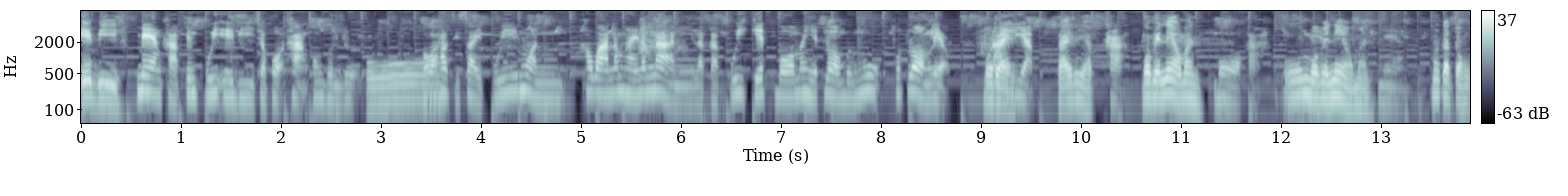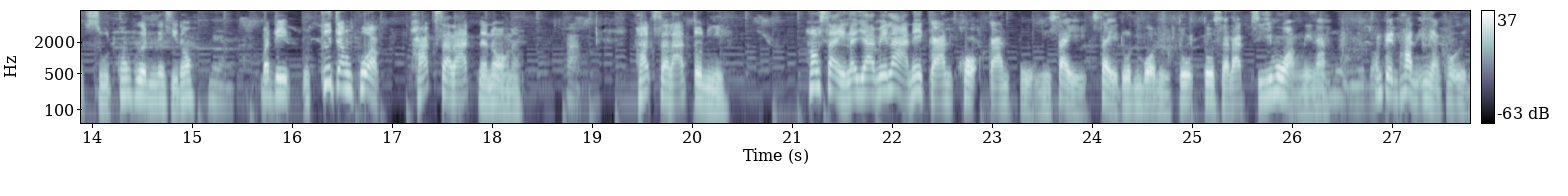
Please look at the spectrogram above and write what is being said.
AB แมนค่ะ เป็นปุ๋ย AB เฉพาะทางของเพิ่นเลย โอ้เพราะว่าเฮาสิใส่ปุ๋ยม่วนเฮาวานน้ำไห้น้ำหน้านี่แล้วก็ปุ๋ยเก็ดบ่มาเฮ็ดลองเบิ่งนู่ทดลองแล้วบ่ได้ตายเรียบตายเรียบค่ะบ่แม่นแนวมันบ่ค่ะ โอ้บ่แม่นแนวมัน แม่นมันก็ต้องสูตรของเพิ่นจังซี่เนาะแม่นค่ะบัดนี้คือจังพวกผักสลัดน่ะน้องน่ะค่ะ ผักสลัดตัวนี้เฮาใส่ระยะเวลาในการเพาะการปลูกนี่ใส่ใส่ดนบ่นี่ตัวตัวสลัดสีม่วงนี่นะ สีม่วงนี่บ่มันเป็นพันธุ์อีหยังเขาเอิ้น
